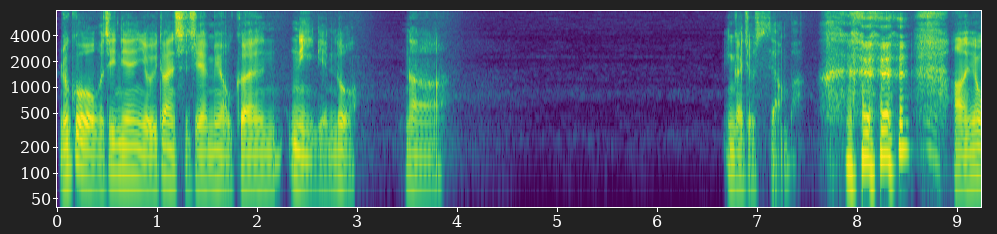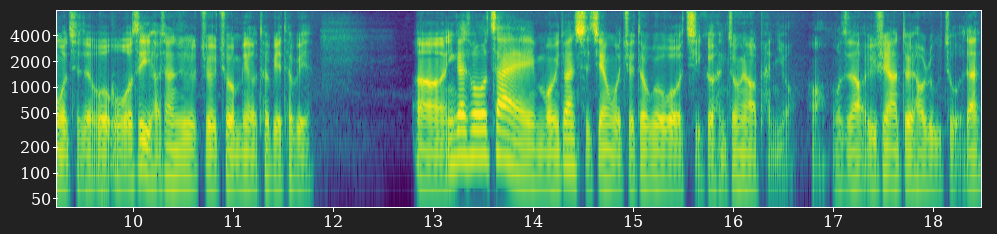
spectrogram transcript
如果我今天有一段时间没有跟你联络，那应该就是这样吧。啊，因为我觉得我我自己好像就就就没有特别特别。呃，应该说，在某一段时间，我觉得我有几个很重要的朋友哦，我知道有些人要对号入座，但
